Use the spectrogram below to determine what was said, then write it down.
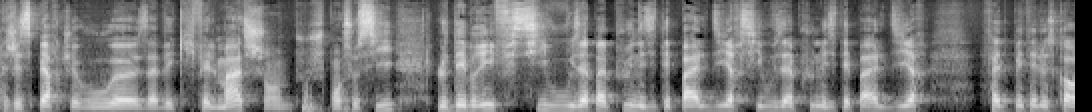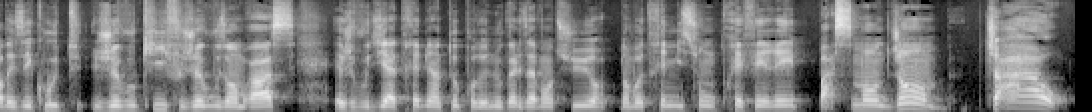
J'espère que vous euh, avez kiffé le match, je pense aussi. Le débrief, si vous a pas plu, n'hésitez pas à le dire. Si vous a plu, n'hésitez pas à le dire. Faites péter le score des écoutes. Je vous kiffe, je vous embrasse. Et je vous dis à très bientôt pour de nouvelles aventures dans votre émission préférée, Passement de jambes. Ciao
